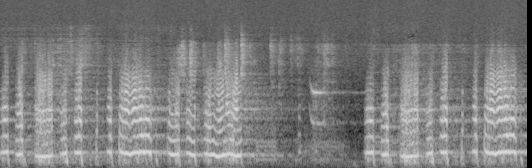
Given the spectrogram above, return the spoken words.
Thank you.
